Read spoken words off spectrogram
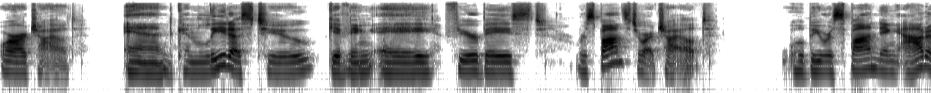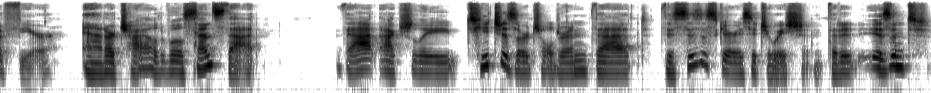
or our child and can lead us to giving a fear based response to our child. We'll be responding out of fear, and our child will sense that that actually teaches our children that this is a scary situation, that it isn't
